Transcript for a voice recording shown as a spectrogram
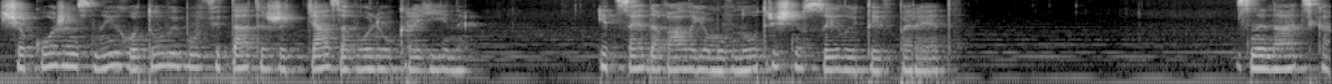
що кожен з них готовий був віддати життя за волю України і це давало йому внутрішню силу йти вперед. Зненацька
